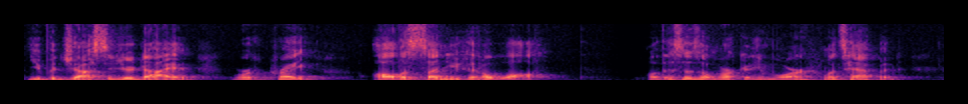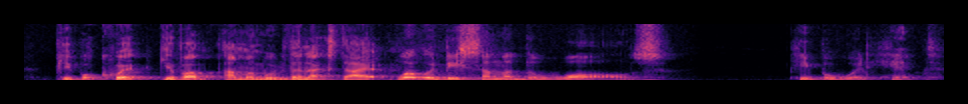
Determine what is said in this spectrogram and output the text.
You've adjusted your diet, worked great. All of a sudden, you hit a wall. Well, this doesn't work anymore. What's happened? People quit, give up. I'm going to move to the next diet. What would be some of the walls people would hit?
